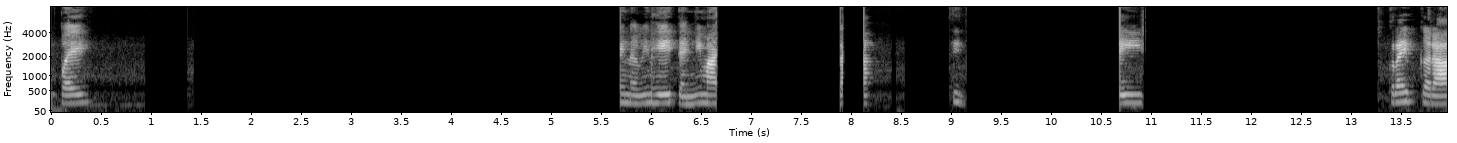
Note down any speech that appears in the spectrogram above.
रुपये नवीन हे त्यांनी माझ्या सबस्क्राईब करा.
